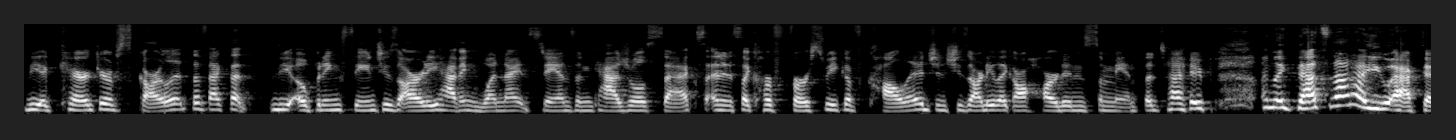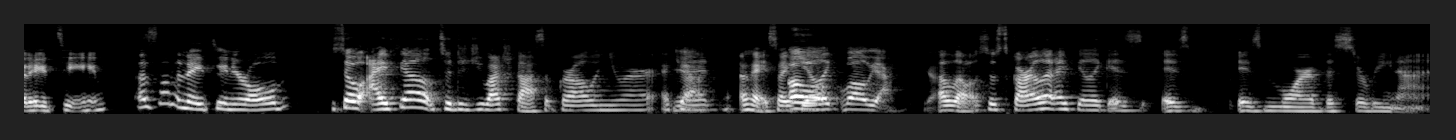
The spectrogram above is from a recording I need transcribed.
the character of Scarlett, the fact that the opening scene, she's already having one night stands and casual sex, and it's like her first week of college, and she's already like a hardened Samantha type. I'm like, that's not how you act at 18. That's not an 18 year old. So I feel. So did you watch Gossip Girl when you were a kid? Yeah. Okay, so I oh, feel like well, yeah, yeah, a little. So Scarlett, I feel like is is is more of the Serena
